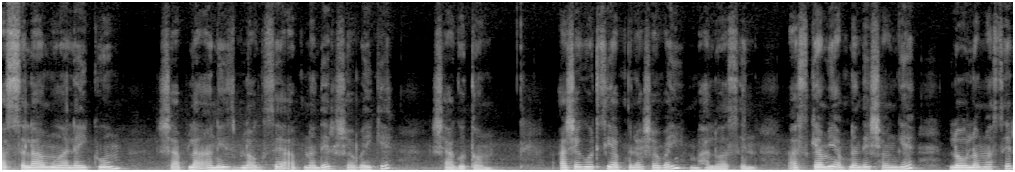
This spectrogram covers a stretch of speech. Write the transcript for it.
আসসালামু আলাইকুম। শাপলা আনিস ব্লগসে আপনাদের সবাইকে স্বাগতম। আশা করছি আপনারা সবাই ভালো আছেন। আজকে আমি আপনাদের সঙ্গে লৌলা মাছের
